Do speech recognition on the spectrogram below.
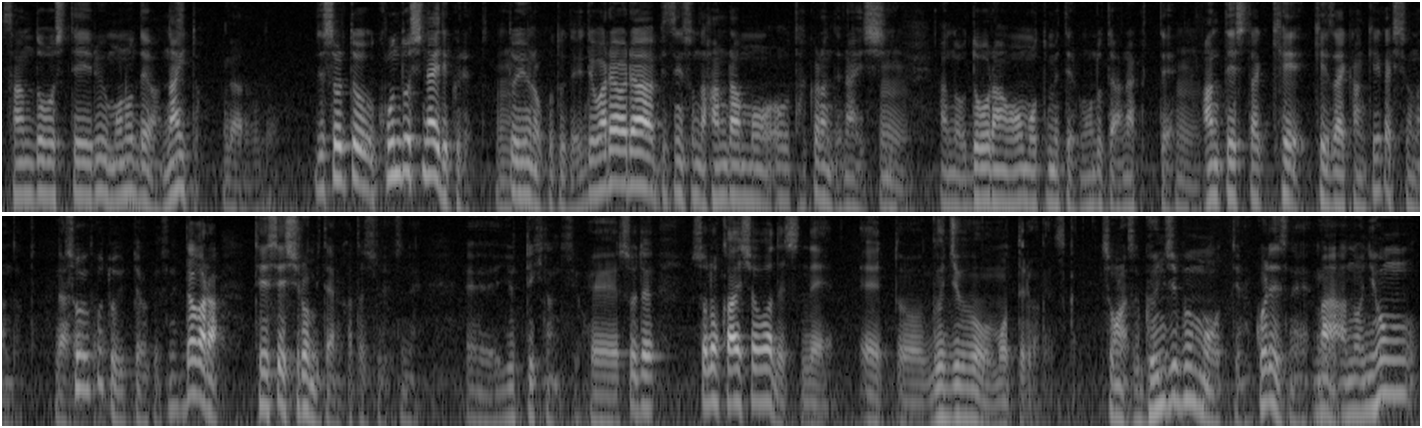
賛同しているものではないと。なるほどでそれと混同しないでくれというようなことでで我々は別にそんな反乱も企んでないし、あの動乱を求めているものではなくて、安定した経経済関係が必要なんだと。そういうことを言ってるわけですね。だから訂正しろみたいな形でですねえー、言ってきたんですよ。えー、それでその会社はですね、えーと、軍事部門を持ってるわけですか？そうなんです。軍事部門っていうのはこれですね、うん、まああの日本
